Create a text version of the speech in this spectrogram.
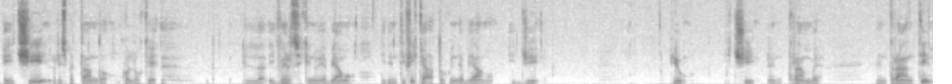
e i C rispettando quello che il, i versi che noi abbiamo identificato, quindi abbiamo i G più C entrambe entranti,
